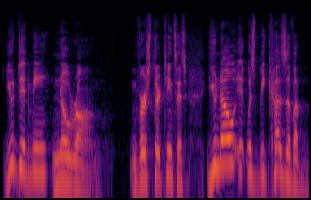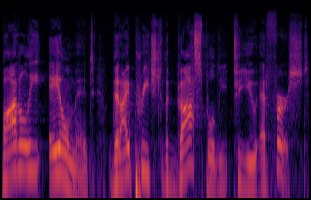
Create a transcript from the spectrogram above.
You did me no wrong. And verse 13 says, You know it was because of a bodily ailment that I preached the gospel to you at first.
